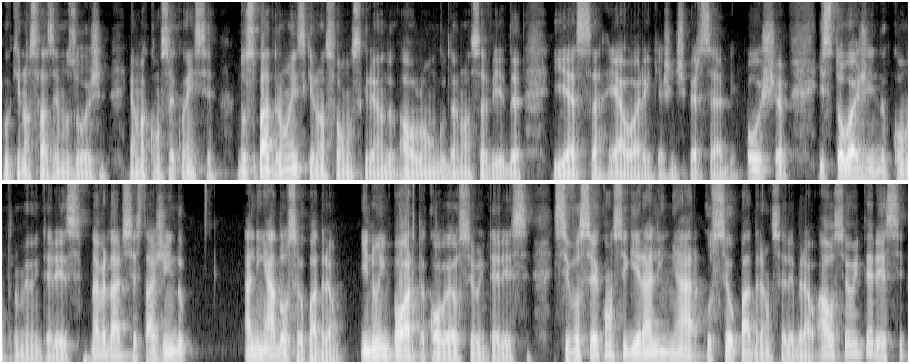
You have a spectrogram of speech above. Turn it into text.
o que nós fazemos hoje é uma consequência dos padrões que nós fomos criando ao longo da nossa vida, e essa é a hora em que a gente percebe: poxa, estou agindo contra o meu interesse. Na verdade, você está agindo alinhado ao seu padrão. E não importa qual é o seu interesse. Se você conseguir alinhar o seu padrão cerebral ao seu interesse,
